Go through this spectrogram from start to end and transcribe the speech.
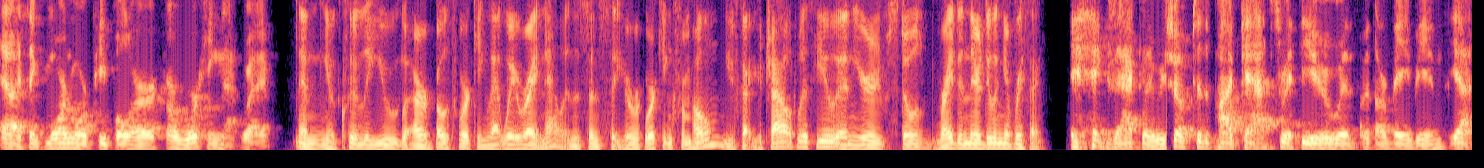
And i think more and more people are are working that way. And you know clearly you are both working that way right now in the sense that you're working from home you've got your child with you and you're still right in there doing everything Exactly. We show up to the podcast with you with with our baby and yeah,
